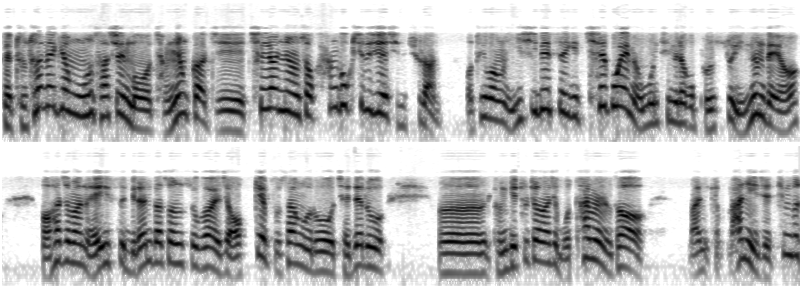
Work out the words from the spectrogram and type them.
네, 두산의 경우 사실 뭐 작년까지 7년 연속 한국 시리즈에 진출한 어떻게 보면 21세기 최고의 명문팀이라고 볼 수 있는데요. 어, 하지만 에이스 미란다 선수가 이제 어깨 부상으로 제대로 어, 경기에 출전하지 못하면서 많이 많이 이제 팀도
